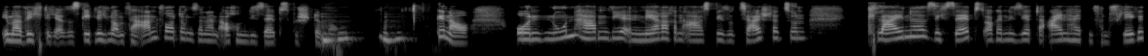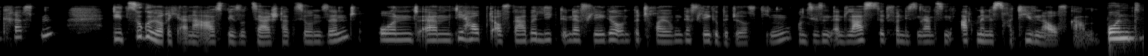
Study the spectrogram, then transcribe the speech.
immer wichtig. Also es geht nicht nur um Verantwortung, sondern auch um die Selbstbestimmung. Mhm. Mhm. Genau. Und nun haben wir in mehreren ASB-Sozialstationen kleine, sich selbst organisierte Einheiten von Pflegekräften, die zugehörig einer ASB-Sozialstation sind. Und ähm, die Hauptaufgabe liegt in der Pflege und Betreuung der Pflegebedürftigen. Und sie sind entlastet von diesen ganzen administrativen Aufgaben. Und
